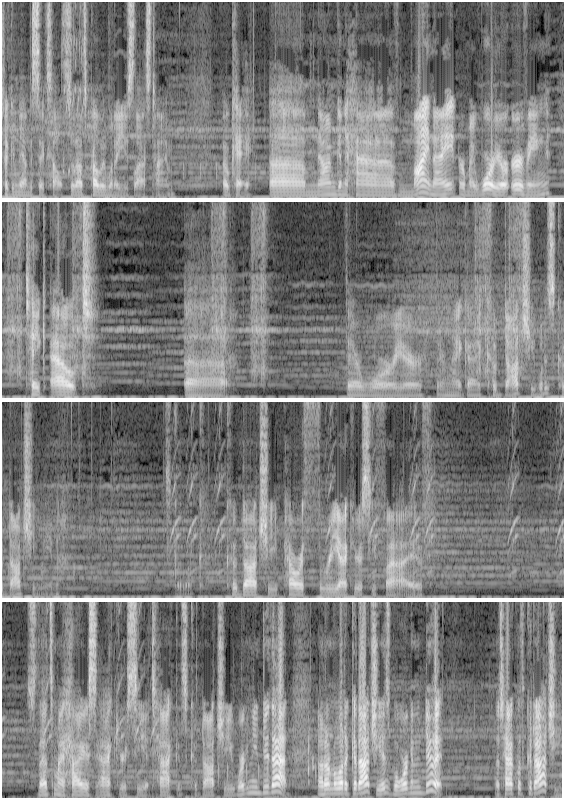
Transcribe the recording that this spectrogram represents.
Took him down to six health. So that's probably what I used last time. Okay, um, now I'm gonna have my knight or my warrior Irving take out uh, their warrior, their knight guy Kodachi. What does Kodachi mean? Let's go look. Kodachi, power 3, accuracy 5. So that's my highest accuracy attack is Kodachi. We're to do that. I don't know what a Kodachi is, but we're to do it. Attack with Kodachi.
